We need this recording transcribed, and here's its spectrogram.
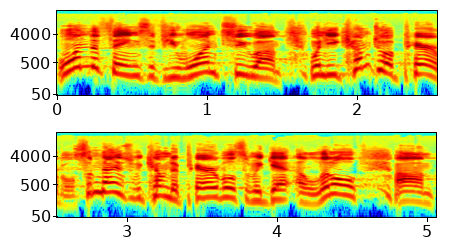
One of the things, if you want to, um, when you come to a parable, sometimes we come to parables and we get a little um,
